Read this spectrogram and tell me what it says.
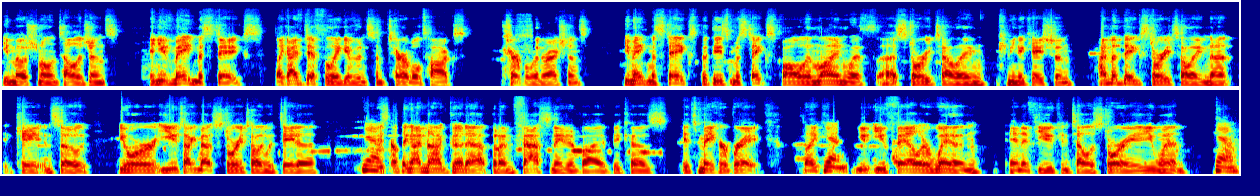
emotional intelligence, and you've made mistakes. Like I've definitely given some terrible talks, terrible interactions you make mistakes, but these mistakes fall in line with uh, storytelling, communication. I'm a big storytelling nut, Kate, and so you're you talking about storytelling with data yeah. is something I'm not good at, but I'm fascinated by because it's make or break. Like yeah. you you fail or win, and if you can tell a story, you win. Yeah,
